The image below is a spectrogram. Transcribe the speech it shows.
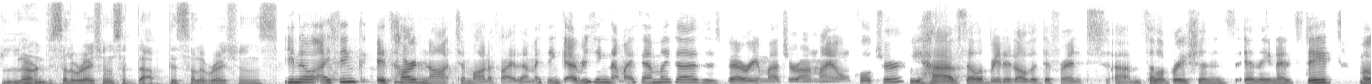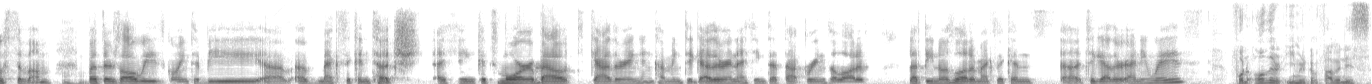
learn the celebrations, adapt the celebrations? You know, I think it's hard not to modify them. I think everything that my family does is very much around my own culture. We have celebrated all the different um, celebrations in the United States, most of them, mm-hmm. but there's always going to be a, a Mexican touch. I think it's more about gathering and coming together, and I think that that brings a lot of Latinos, a lot of Mexicans uh, together, anyways. For other immigrant families,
